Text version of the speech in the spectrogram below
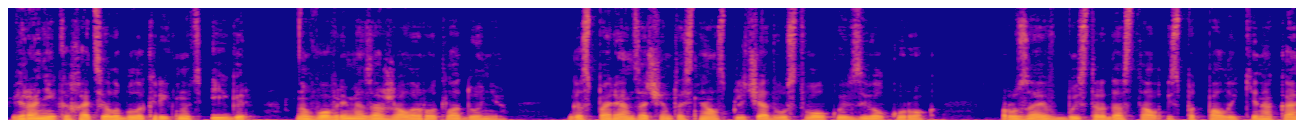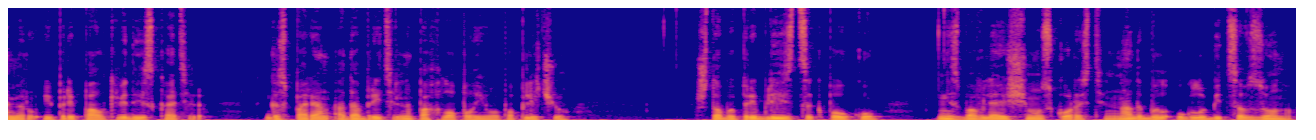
Вероника хотела было крикнуть «Игорь!», но вовремя зажала рот ладонью. Гаспарян зачем-то снял с плеча двустволку и взвел курок. Рузаев быстро достал из-под полы кинокамеру и припал к видоискателю. Гаспарян одобрительно похлопал его по плечу. Чтобы приблизиться к пауку, не сбавляющему скорости, надо было углубиться в зону,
